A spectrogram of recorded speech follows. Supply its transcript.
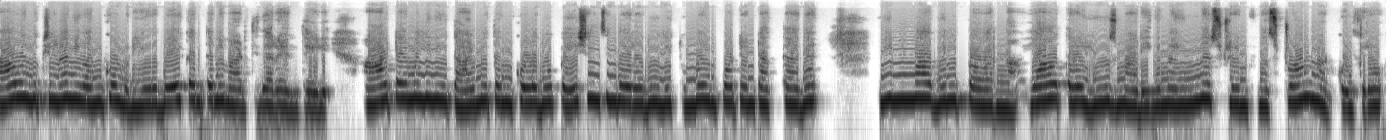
ಆ ಒಂದು ಕ್ಷಣ ನೀವು ಅನ್ಕೊಂಡ್ಬಿಡಿ ಇವ್ರು ಬೇಕಂತಾನೆ ಮಾಡ್ತಿದ್ದಾರೆ ಅಂತ ಹೇಳಿ. ಆ ಟೈಮಲ್ಲಿ ನೀವು ತಾಳ್ಮೆ ತಂದ್ಕೊಳ್ಳೋದು ಪೇಶನ್ಸ್ ಇಂದ ಇರೋದು ಇಲ್ಲಿ ತುಂಬಾ ಇಂಪಾರ್ಟೆಂಟ್ ಆಗ್ತಾ ಇದೆ. ನಿಮ್ಮ ವಿಲ್ ಪವರ್ನ ಯಾವ ತರ ಯೂಸ್ ಮಾಡಿ, ನಿಮ್ಮ ಇನ್ನರ್ ಸ್ಟ್ರೆಂತ್ನ ಸ್ಟ್ರಾಂಗ್ ಮಾಡ್ಕೊಳ್ತಿರೋ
